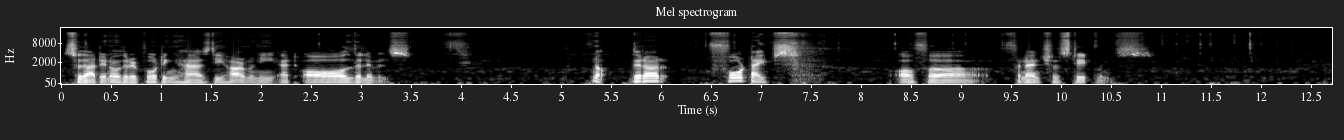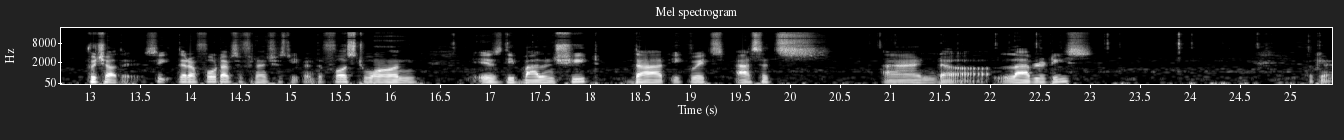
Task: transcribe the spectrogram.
so that you know the reporting has the harmony at all the levels. There are four types of uh, financial statements. Which are there? See there are four types of financial statement. The first one is the balance sheet that equates assets and uh, liabilities. Okay.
